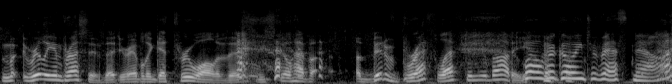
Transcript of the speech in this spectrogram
really impressive that you're able to get through all of this and still have a, a bit of breath left in your body. Well, we're going to rest now.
